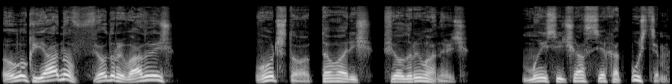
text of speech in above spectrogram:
Лукьянов Федор Иванович. Вот что, товарищ Федор Иванович. Мы сейчас всех отпустим,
